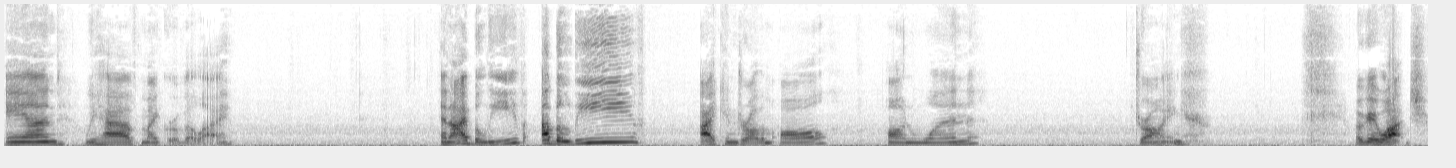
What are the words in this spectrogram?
and we have microvilli. And I believe, I believe I can draw them all on one drawing. okay, watch.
